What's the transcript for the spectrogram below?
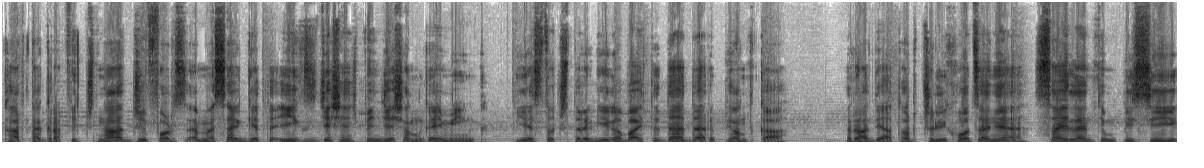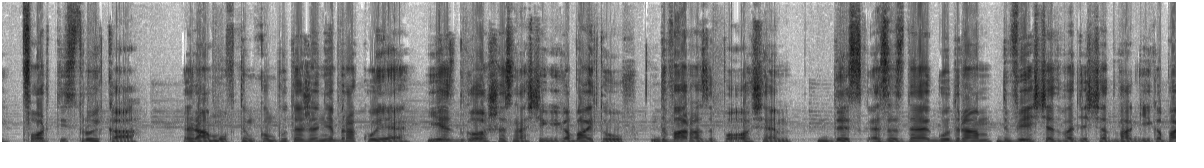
Karta graficzna GeForce MSI GTX 1050 Gaming. Jest to 4 GB DDR5. Radiator, czyli chłodzenie Silentium PC Fortis trójka. RAMu w tym komputerze nie brakuje, jest go 16 GB, 2 razy po 8. Dysk SSD Good RAM 222 GB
